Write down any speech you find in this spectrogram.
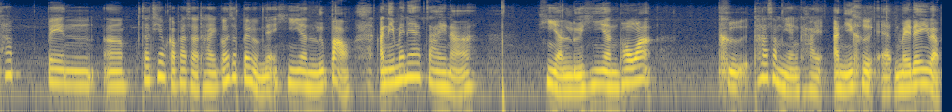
ถ้าเป็นอ่าถ้าเทียบกับภาษาไทยก็จะเป็นแบบเนี้ยเฮียนหรือเปล่า อันนี้ไม่แน่ใจนะ เฮียนหรือเฮียน เพราะว่า คือถ้าสำเนียงไทย อันนี้คือแอดไม่ได้แบบ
